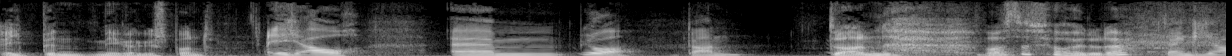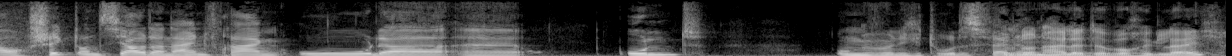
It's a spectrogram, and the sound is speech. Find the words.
Ich bin mega gespannt. Ich auch. Ähm, ja, dann. Dann war es das für heute, oder? Denke ich auch. Schickt uns Ja- oder Nein-Fragen oder äh, und ungewöhnliche Todesfälle. Und noch ein Highlight der Woche gleich.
